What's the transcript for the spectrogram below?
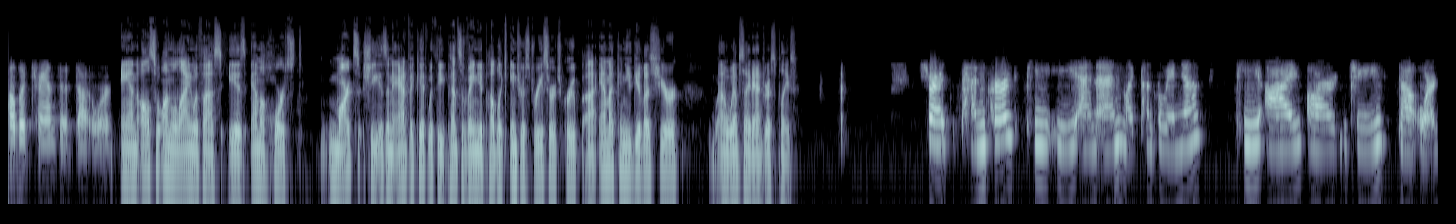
publictransit.org. And also on the line with us is Emma Horst Martz. She is an advocate with the Pennsylvania Public Interest Research Group. Uh, Emma, can you give us your uh, website address, please? Sure, it's PennPIRG, P-E-N-N, like Pennsylvania, P-I-R-G dot org.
